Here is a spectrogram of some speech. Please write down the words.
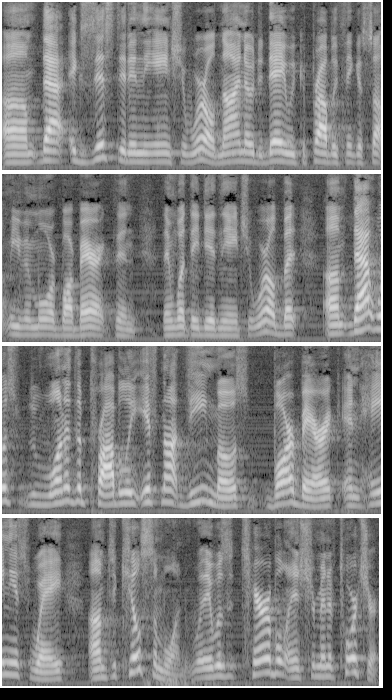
um, that existed in the ancient world. Now, I know today we could probably think of something even more barbaric than, than what they did in the ancient world, but um, that was one of the probably, if not the most barbaric and heinous way um, to kill someone. It was a terrible instrument of torture.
